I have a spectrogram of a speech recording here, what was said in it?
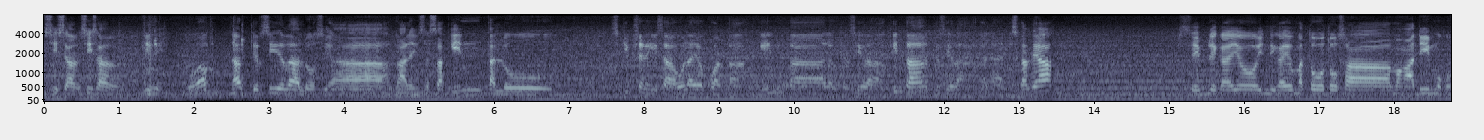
Cesar, Cesar Jiri. Wap, nagtersira lo siya galing sa sakin talo skip siya ng isa, wala yung kwarta. Quinta, yung tersira. Quinta, tersira. Ganyan. Diskarte ha. Posible kayo, hindi kayo matuto sa mga demo ko.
